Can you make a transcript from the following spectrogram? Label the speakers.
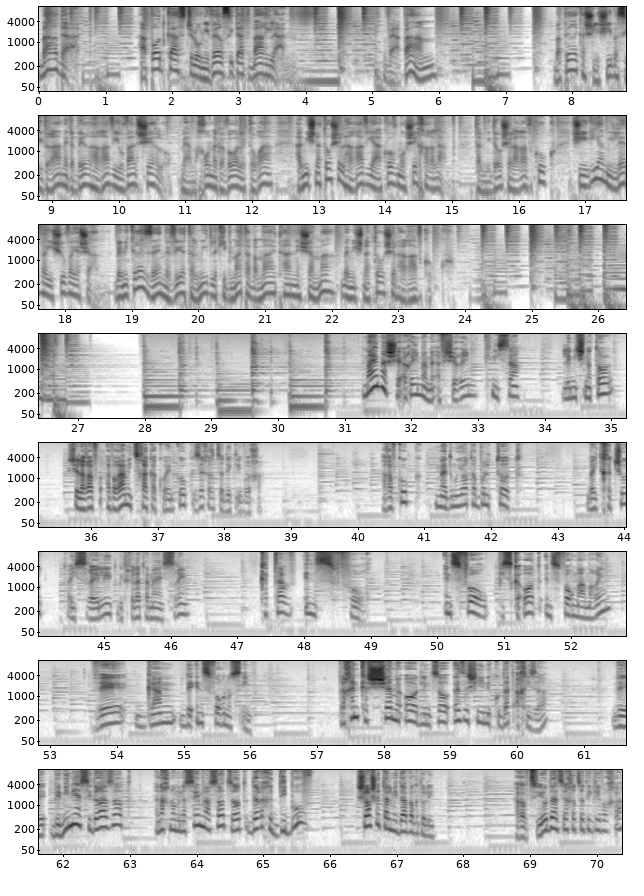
Speaker 1: בר דעת, הפודקאסט של אוניברסיטת בר אילן. והפעם, בפרק השלישי בסדרה מדבר הרב יובל שרלו, מהמכון הגבוה לתורה, על משנתו של הרב יעקב משה חרל"פ, תלמידו של הרב קוק, שהגיע מלב היישוב הישן. במקרה זה מביא התלמיד לקדמת הבמה את הנשמה במשנתו של הרב קוק.
Speaker 2: מהם השערים המאפשרים כניסה למשנתו של הרב אברהם יצחק הכהן קוק, זכר צדיק לברכה? הרב קוק מהדמויות הבולטות בהתחדשות הישראלית בתחילת המאה ה-20, כתב אין ספור, אין ספור פסקאות, אין ספור מאמרים, וגם באין ספור נושאים. ולכן קשה מאוד למצוא איזושהי נקודת אחיזה, ובמיני הסדרה הזאת אנחנו מנסים לעשות זאת דרך דיבוב שלושת תלמידיו הגדולים. הרב צבי יהודה, זכר צדיק לברכה,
